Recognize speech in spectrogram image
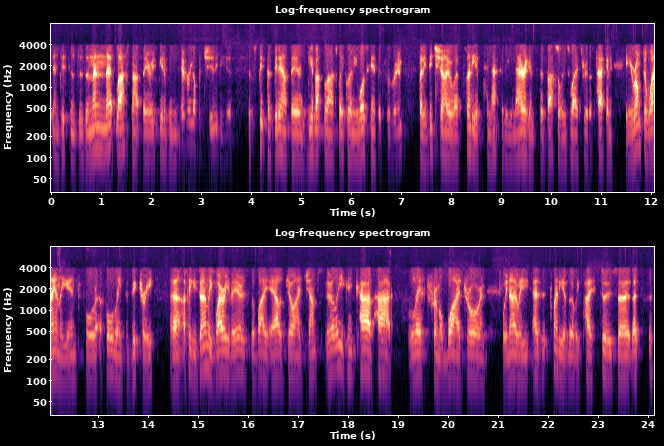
and distances. And then that last start there, he's given every opportunity to, to spit the bit out there and give up last week when he was hampered for room. But he did show uh, plenty of tenacity and arrogance to bustle his way through the pack, and he romped away in the end for a full-length victory. Uh, I think his only worry there is the way our Jai jumps early. He can carve hard left from a wide draw, and we know he has plenty of early pace too. So that's that's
